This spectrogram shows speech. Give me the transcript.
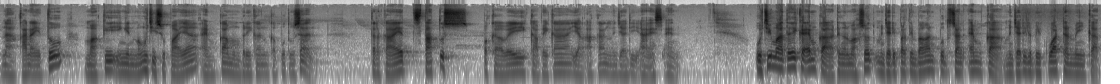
Nah, karena itu Maki ingin menguji supaya MK memberikan keputusan terkait status pegawai KPK yang akan menjadi ASN. Uji materi ke MK dengan maksud menjadi pertimbangan putusan MK menjadi lebih kuat dan mengikat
